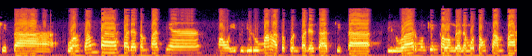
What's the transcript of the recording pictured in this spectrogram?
Kita buang sampah pada tempatnya, mau itu di rumah ataupun pada saat kita di luar, mungkin kalau nggak nemu tong sampah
